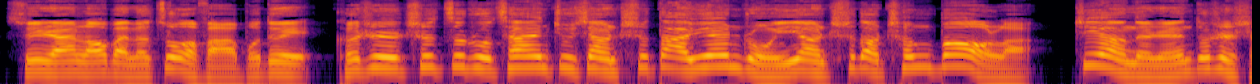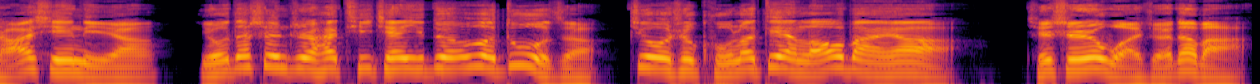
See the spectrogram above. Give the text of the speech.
虽然老板的做法不对，可是吃自助餐就像吃大冤种一样，吃到撑爆了。这样的人都是啥心理呀？有的甚至还提前一顿饿肚子，就是苦了店老板呀。其实我觉得吧，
